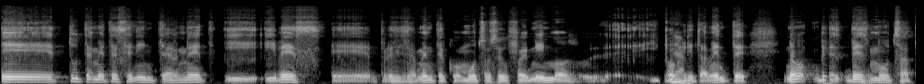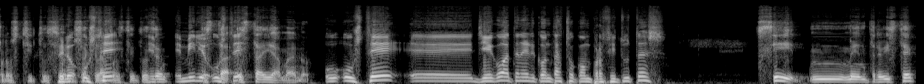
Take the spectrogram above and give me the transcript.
Eh, tú te metes en internet y, ves eh, precisamente con muchos eufemismos, eh, hipócritamente, ¿no? Ves, mucha prostitución. Pero usted, la prostitución Emilio, está, usted, está ahí a mano. ¿Usted llegó a tener contacto con prostitutas? Sí, mm, me entrevisté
